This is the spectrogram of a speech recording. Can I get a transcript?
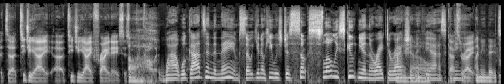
It's a TGI uh, TGI Fridays is what they call it. Wow. Well, God's in the name, so you know He was just so slowly scooting you in the right direction. If know. you ask That's me. right. I mean, it's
